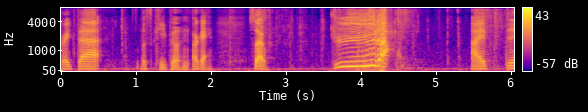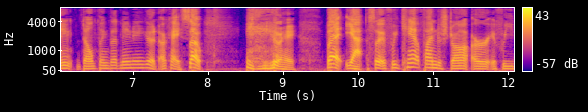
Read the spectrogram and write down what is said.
Break that. Let's keep going. Okay. So, I think don't think that did any good. Okay, so anyway, but yeah, so if we can't find a strong, or if we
